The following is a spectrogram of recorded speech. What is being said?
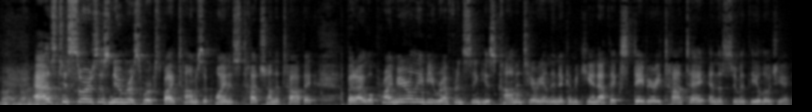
As to sources, numerous works by Thomas Aquinas touch on the topic, but I will primarily be referencing his commentary on the Nicomachean Ethics, De Veritate, and the Summa Theologiae.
